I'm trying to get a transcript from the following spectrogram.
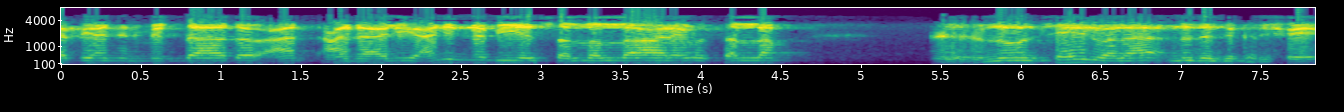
ابي عن المقداد عن, عن علي عن النبي صلى الله عليه وسلم نو انسان ولا نه ذکر شوی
